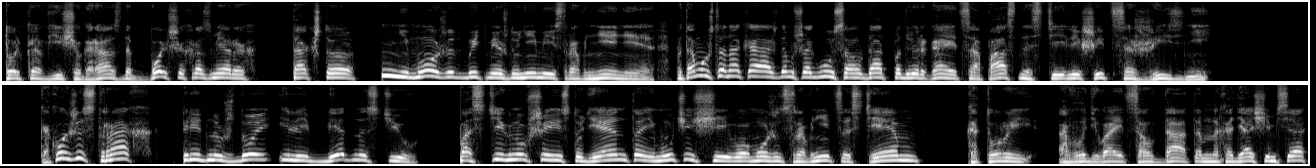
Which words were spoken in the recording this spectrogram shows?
только в еще гораздо больших размерах, так что не может быть между ними и сравнения, потому что на каждом шагу солдат подвергается опасности лишиться жизни. Какой же страх перед нуждой или бедностью, постигнувший студента и мучащий его, может сравниться с тем, который овладевает солдатом, находящимся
